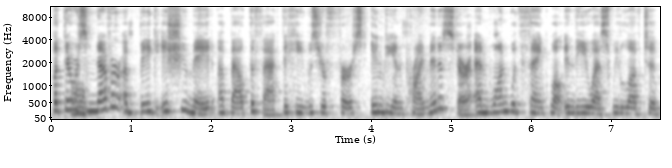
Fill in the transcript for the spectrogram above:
but there was never a big issue made about the fact that he was your first Indian prime minister. And one would think, well, in the US, we love to,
